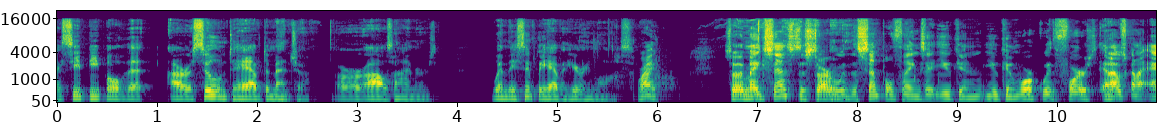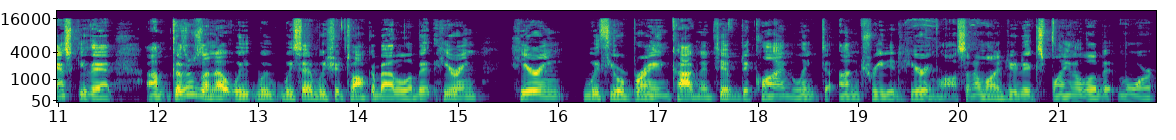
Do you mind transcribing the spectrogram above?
I see people that are assumed to have dementia or, or Alzheimer's when they simply have a hearing loss. Right. So it makes sense to start with the simple things that you can you can work with first. And I was going to ask you that because um, there was a note we, we we said we should talk about a little bit hearing hearing with your brain cognitive decline linked to untreated hearing loss. And I wanted you to explain a little bit more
